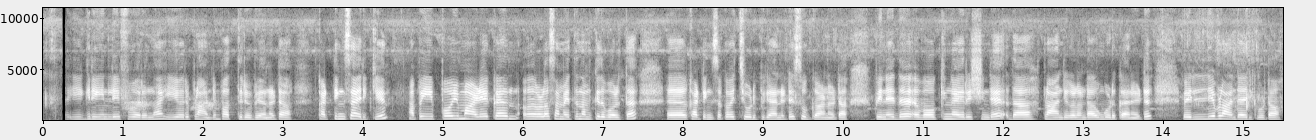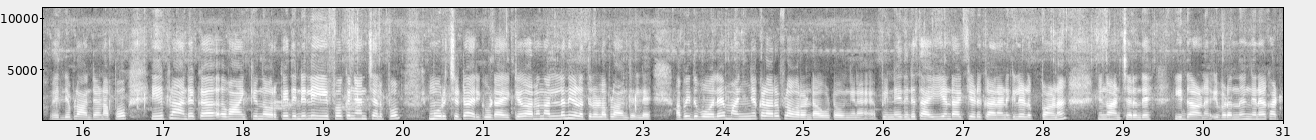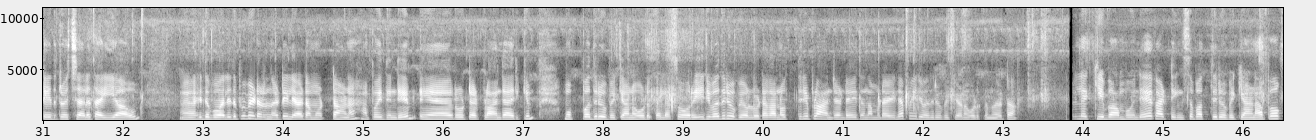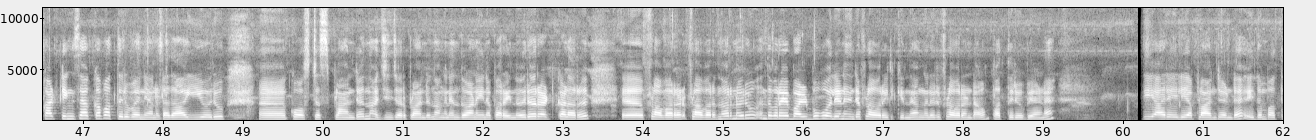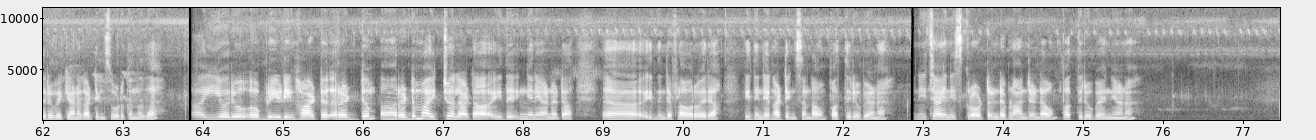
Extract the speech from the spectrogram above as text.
ഈ ഗ്രീൻ ലീഫ് വരുന്ന ഈ ഒരു പ്ലാന്റും പത്ത് രൂപയാണ് കേട്ടോ. കട്ടിങ്സ് ആയിരിക്കും. അപ്പോൾ ഇപ്പോൾ ഈ മഴയൊക്കെ ഉള്ള സമയത്ത് നമുക്ക് ഇതുപോലത്തെ കട്ടിങ്സ് ഒക്കെ വെച്ച് പിടിപ്പിക്കാനായിട്ട് സുഖമാണ് കേട്ടോ. പിന്നെ ഇത് വോക്കിംഗ് ഐറിഷിന്റെ ഇതാ പ്ലാന്റുകൾ ഉണ്ടാവും കൊടുക്കാനായിട്ട്. വലിയ പ്ലാന്റ് ആയിരിക്കും കേട്ടോ വലിയ പ്ലാന്റാണ് അപ്പോൾ ഈ പ്ലാന്റൊക്കെ വാങ്ങിക്കുന്നവർക്ക് ഇതിന്റെ ലീഫൊക്കെ ഞാൻ ചിലപ്പോൾ മുറിച്ചിട്ടായിരിക്കും കേട്ടോ അയക്കുക. കാരണം നല്ല നീളത്തിലുള്ള പ്ലാന്റ് അല്ലേ? അപ്പോൾ ഇതുപോലെ മഞ്ഞ കളർ ഫ്ലവർ ഉണ്ടാവും കേട്ടോ ഇങ്ങനെ. പിന്നെ ഇതിന്റെ തൈ ഉണ്ടാക്കിയെടുക്കാനാണെങ്കിൽ എളുപ്പമാണ് ഞാൻ കാണിച്ചു ഇതാണ്. ഇവിടെ നിന്ന് ഇങ്ങനെ കട്ട് ചെയ്തിട്ട് വെച്ചാൽ തൈ ആവും ഇതുപോലെ ഇതിപ്പോൾ വിടർന്നിട്ടില്ല കേട്ടോ മുട്ടാണ്. അപ്പോൾ ഇതിന്റെയും റൂട്ടഡ് പ്ലാന്റ് ആയിരിക്കും. മുപ്പത് രൂപയ്ക്കാണ് കൊടുക്കല്ല സോറി ഇരുപത് രൂപയുള്ളൂ കേട്ടോ കാരണം ഒത്തിരി പ്ലാന്റ് ഉണ്ട് ഇത് നമ്മുടെ കയ്യിൽ. അപ്പോൾ ഇരുപത് രൂപയ്ക്കാണ് കൊടുക്കുന്നത് കേട്ടോ ലക്കി ബാമ്പുവിന്റെ കട്ടിങ്സ് പത്ത് രൂപയ്ക്കാണ്. അപ്പോൾ കട്ടിങ്സ് ഒക്കെ പത്ത് രൂപ തന്നെയാണ് കേട്ടോ. അതാ ഈ ഒരു കോസ്റ്റസ് പ്ലാന്റ് ജിഞ്ചർ പ്ലാന്റ് എന്നോ അങ്ങനെ എന്തോ ആണ് ഇതിനെ പറയുന്നത്. ഒരു റെഡ് കളർ ഫ്ലവർ ഫ്ലവർ എന്ന് പറഞ്ഞൊരു എന്താ പറയുക ബൾബ് പോലെയാണ് ഇതിന്റെ ഫ്ലവർ ഇരിക്കുന്നത്. അങ്ങനെ ഒരു ഫ്ലവർ ഉണ്ടാവും പത്ത് രൂപയാണ്. ഈ അരേലിയ പ്ലാന്റ് ഉണ്ട്. ഇതും പത്ത് രൂപയ്ക്കാണ് കട്ടിങ്സ് കൊടുക്കുന്നത്. ഈ ഒരു ബ്ലീഡിങ് ഹാർട്ട് റെഡും റെഡും വൈറ്റും അല്ല കേട്ടോ. ഇത് ഇങ്ങനെയാണ് കേട്ടോ ഇതിന്റെ ഫ്ലവർ വരിക ഇതിന്റെയും കട്ടിങ്സ് ഉണ്ടാവും പത്ത് രൂപയാണ്. ഇനി ചൈനീസ് ക്രോട്ടന്റെ പ്ലാന്റ് ഉണ്ടാവും. പത്ത് രൂപ തന്നെയാണ്.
